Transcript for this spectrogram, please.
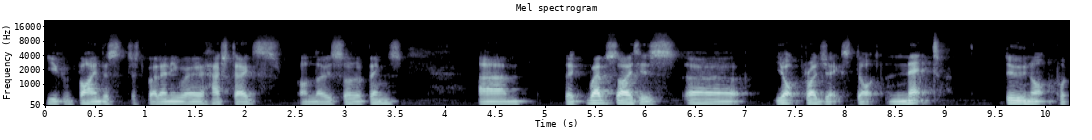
you can find us just about anywhere. Hashtags on those sort of things. Um, the website is uh, yachtprojects.net. Do not put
